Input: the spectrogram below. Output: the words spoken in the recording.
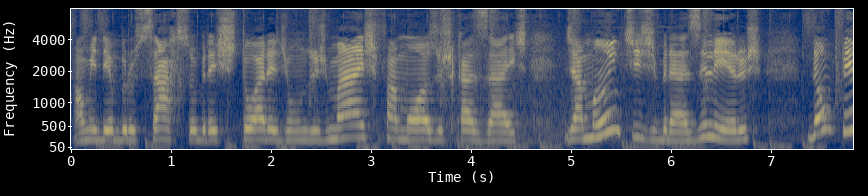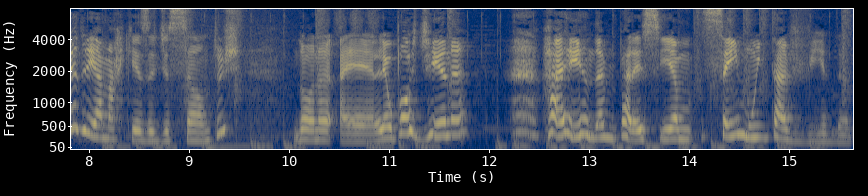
Ao me debruçar sobre a história de um dos mais famosos casais de amantes brasileiros, Dom Pedro e a Marquesa de Santos, Dona é, Leopoldina, ainda me parecia sem muita vida.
